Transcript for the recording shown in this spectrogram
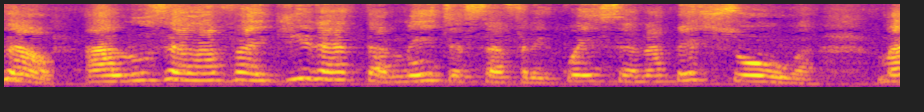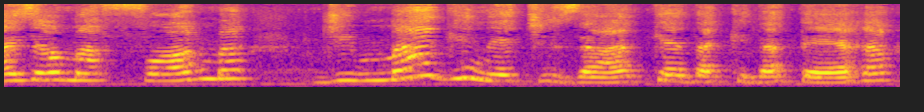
Não, a luz ela vai diretamente, essa frequência, na pessoa, mas é uma forma de magnetizar, que é daqui da Terra,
